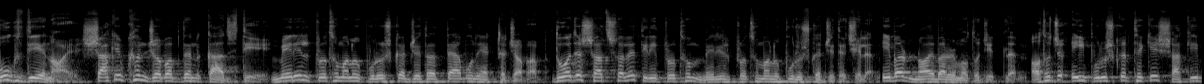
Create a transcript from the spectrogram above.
মুখ দিয়ে নয়। শাকিব খান জবাব দেন কাজ দিয়ে। মেরিল প্রথম আলো পুরস্কার জেতা তেমনই একটা জবাব। দু সালে তিনি প্রথম মেরিল প্রথম আলো পুরস্কার জিতেছিলেন। এবার নয়বারের মতো জিতলেন। অথচ এই পুরস্কার থেকে শাকিব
